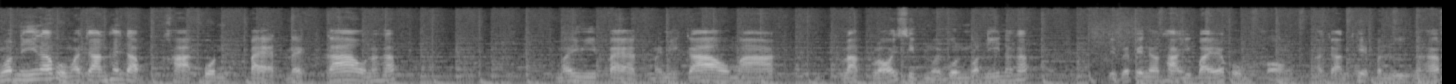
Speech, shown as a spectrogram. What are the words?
งวดนี้นะผมอาจารย์ให้ดับขาดบน 8 และ 9 นะครับ ไม่มี 8 ไม่มี 9 มาหลัก110หน่วยบนงวดนี้นะครับ เก็บไว้เป็นแนวทางอีกใบนะครับผมของอาจารย์เทพบรรลือนะครับ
